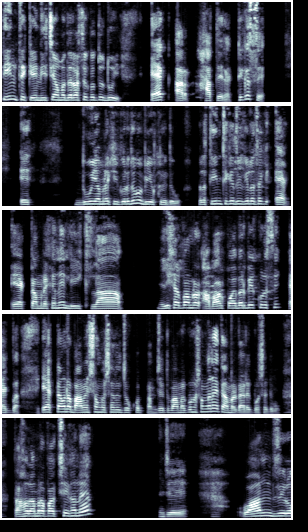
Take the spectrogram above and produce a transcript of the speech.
তিন থেকে নিচে আমাদের আছে কত? দুই। এক আর হাতের এক, ঠিক আছে? এই দুই আমরা কি করে দেবো? বিয়োগ করে দেবো। তাহলে তিন থেকে দুই গেলে থাকে এক। একটা আমরা এখানে লিখলাম। লিখার পর আমরা আবার কয়বার বিয়োগ করেছি? একবার। একটা আমরা বামের সংখ্যার সাথে যোগ করতাম। যেহেতু বামের কোনো সংখ্যা নাই, তাই আমরা ডাইরেক্ট বসে দেবো। তাহলে আমরা পাচ্ছি এখানে যে ওয়ান জিরো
